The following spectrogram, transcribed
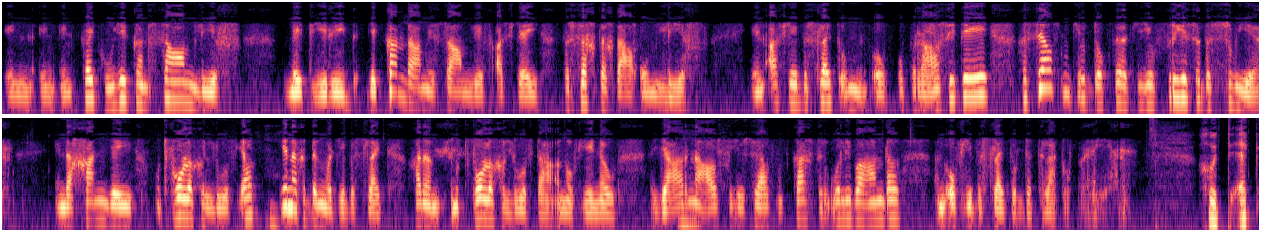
en en en kyk hoe jy kan saamleef met hierdie jy kan daarmee saamleef as jy versigtig daarom leef. En as jy besluit om op operasie te hê, gesels met jou dokter dat jy jou vrese besweer en dan gaan jy met volle geloof ja enige ding wat jy besluit gaan dan met volle geloof daarin of jy nou 'n jaar en 'n half vir jouself met kasterolie behandel en of jy besluit om dit te laat opereer. Goed, ek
